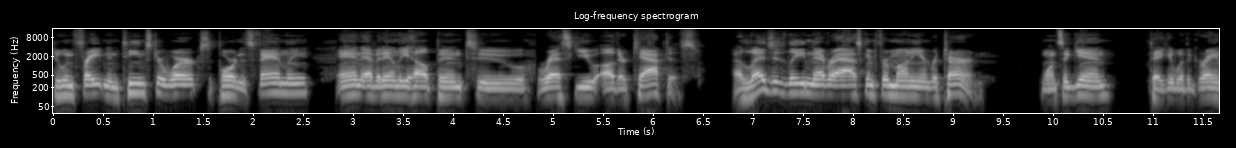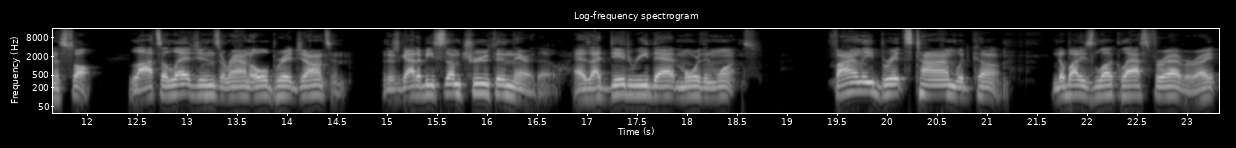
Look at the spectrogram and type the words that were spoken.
doing freighting and teamster work, supporting his family, and evidently helping to rescue other captives. Allegedly never asking for money in return. Once again, take it with a grain of salt. Lots of legends around old Britt Johnson. There's got to be some truth in there, though, as I did read that more than once. Finally, Britt's time would come. Nobody's luck lasts forever, right?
